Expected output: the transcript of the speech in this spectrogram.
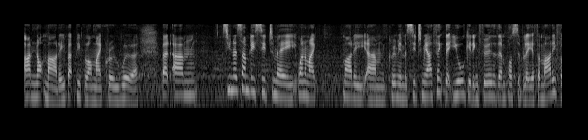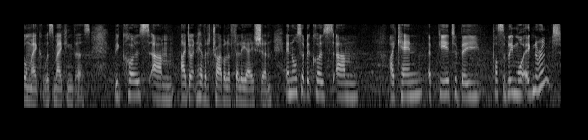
i'm not maori but people on my crew were but um so you know somebody said to me one of my Māori um, crew members said to me, I think that you're getting further than possibly if a Māori filmmaker was making this because um, I don't have a tribal affiliation and also because um, I can appear to be possibly more ignorant.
